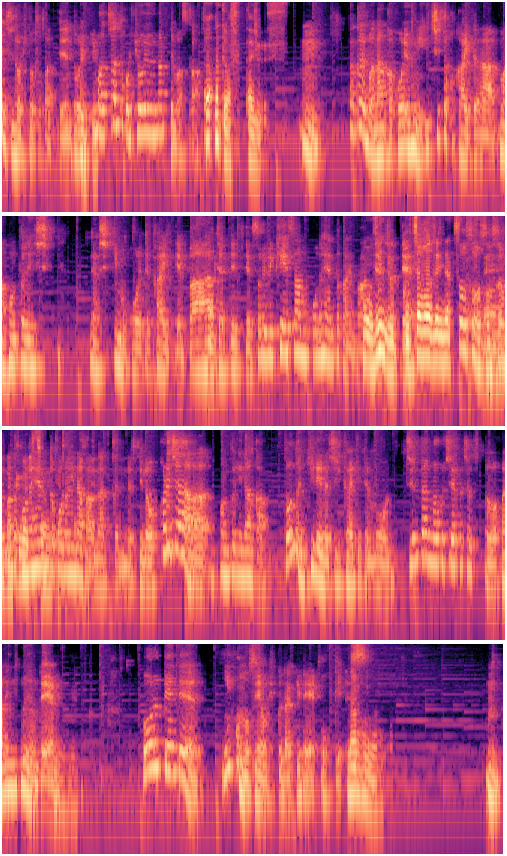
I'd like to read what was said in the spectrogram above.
い字の人とかってどういう、うん今ちゃんとこれ共有になってますか？あ、なってます。大丈夫です。うん。例えばなんかこういうふうに1とか書いたら、まあ本当に式もこうやって書いて、バーってやっていって、それで計算もこの辺とかにバもうーってやっちゃって。全部ごちゃ混ぜになっちゃそうね。そうそうそう。あとこの辺のところになんか落なってるんですけど、これじゃあ本当になんか、どんなに綺麗な字書いてても、順番がぐちゃぐちゃちょっと分かりにくいので、ボールペンで2本の線を引くだけで OK です。なるほど、なるほど。うん。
